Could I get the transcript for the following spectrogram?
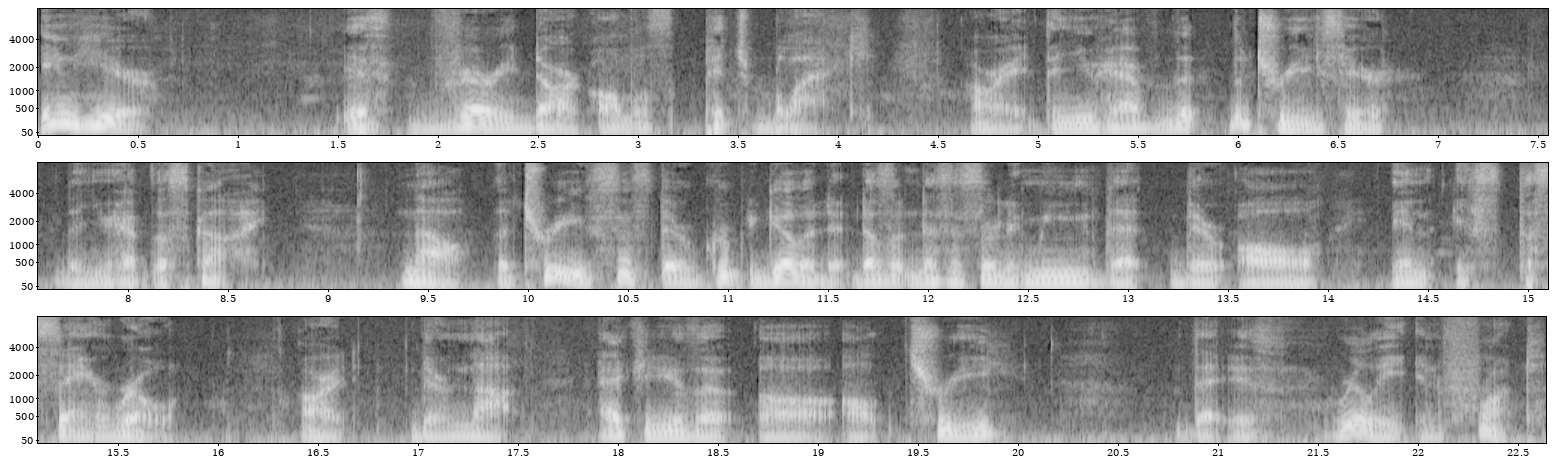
In here is very dark almost pitch black all right? Then you have the, the trees here. Then you have the sky. Now the trees since they're grouped together that doesn't necessarily mean that they're all in a, the same row all right? They're not actually is a, a, tree that is really in front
